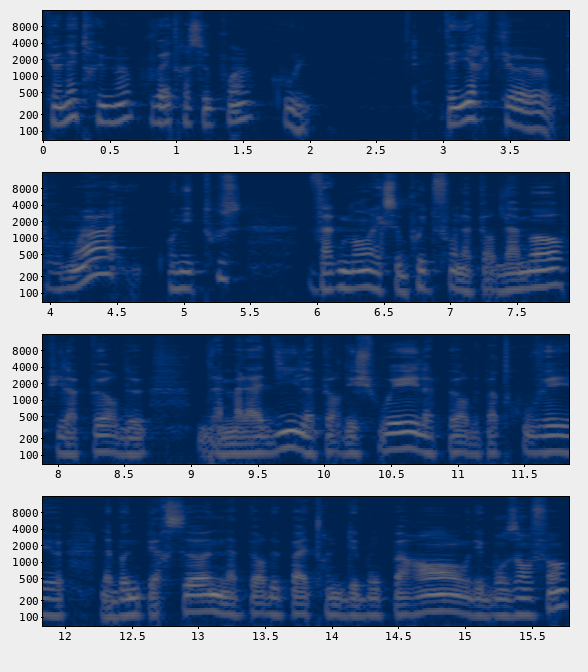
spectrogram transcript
qu'un être humain pouvait être à ce point cool. C'est-à-dire que pour moi, on est tous vaguement avec ce bruit de fond, la peur de la mort, puis la peur de, la maladie, la peur d'échouer, la peur de ne pas trouver euh, la bonne personne, la peur de ne pas être des bons parents ou des bons enfants.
